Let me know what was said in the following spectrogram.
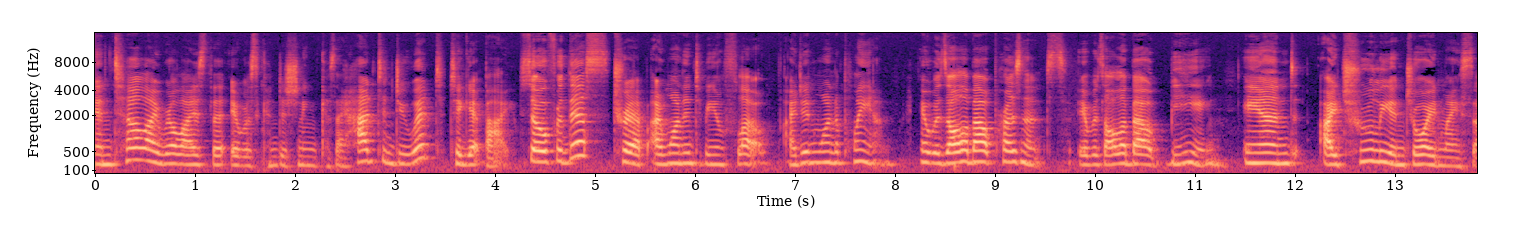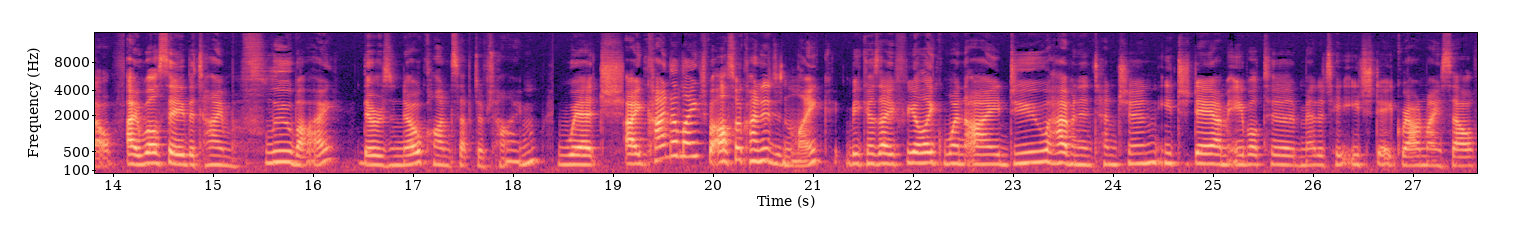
until I realized that it was conditioning because I had to do it to get by. So for this trip, I wanted to be in flow. I didn't want to plan. It was all about presence. It was all about being. And I truly enjoyed myself. I will say the time flew by There was no concept of time, which I kind of liked, but also kind of didn't like because I feel like when I do have an intention each day, I'm able to meditate each day, ground myself.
